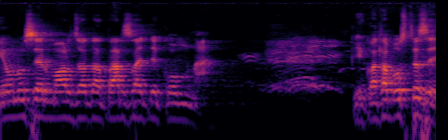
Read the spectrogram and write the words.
ইউনুসের মর্যাদা তার চাইতে কম না। কি কথা বুঝতেছে?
